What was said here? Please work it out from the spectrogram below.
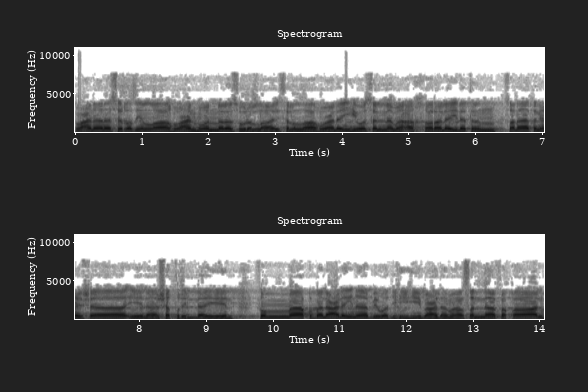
وعن أنس رضي الله عنه أن رسول الله صلى الله عليه وسلم أخر ليلة صلاة العشاء إلى شطر الليل ثم أقبل علينا بوجهه بعدما صلى فقال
